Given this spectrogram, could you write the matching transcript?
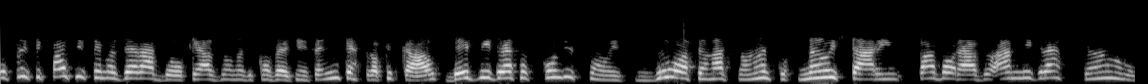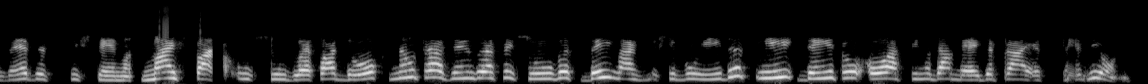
o principal sistema gerador, que é a zona de convergência intertropical, devido a essas condições do Oceano Atlântico não estarem favoráveis à migração né, desse sistema mais para o sul do Equador, não trazendo essas chuvas bem mais distribuídas e dentro ou acima da média para essas regiões.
